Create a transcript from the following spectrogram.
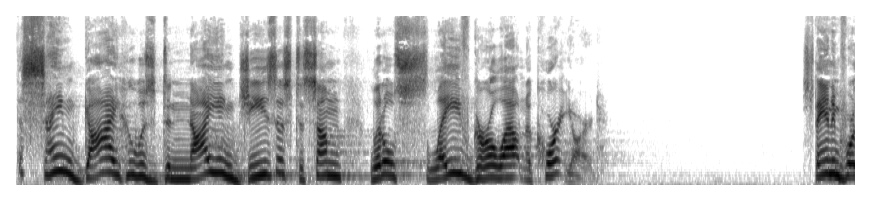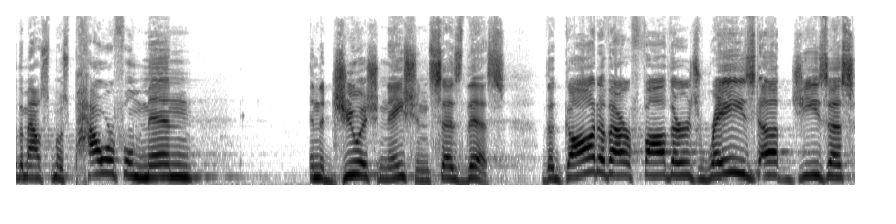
The same guy who was denying Jesus to some little slave girl out in a courtyard, standing before the most powerful men in the Jewish nation, says this The God of our fathers raised up Jesus,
